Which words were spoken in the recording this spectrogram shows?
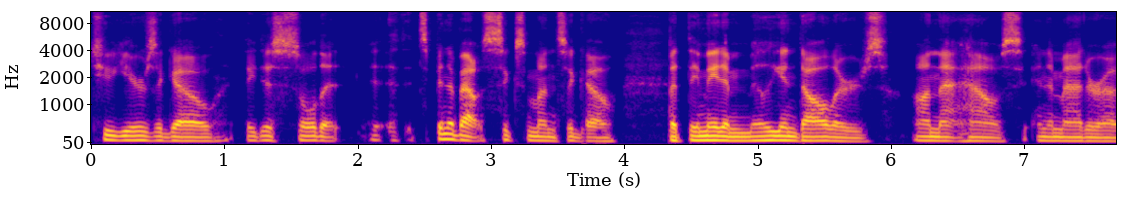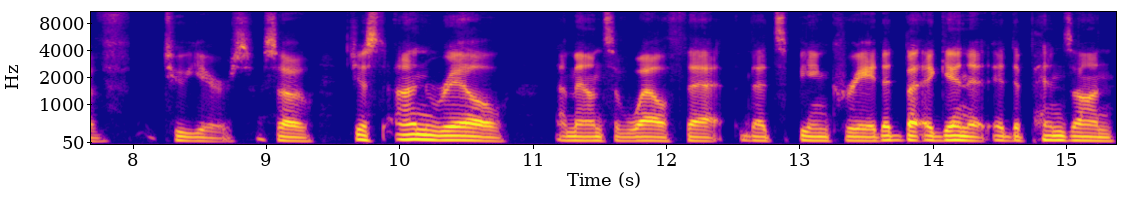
2 years ago they just sold it it's been about 6 months ago but they made a million dollars on that house in a matter of two years. So just unreal amounts of wealth that that's being created. But again, it, it depends on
